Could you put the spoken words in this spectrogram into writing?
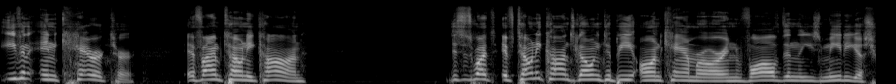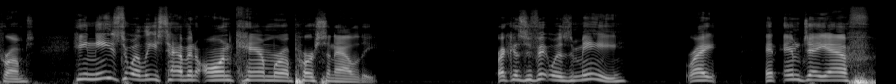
even in character. If I'm Tony Khan, this is what if Tony Khan's going to be on camera or involved in these media scrums, he needs to at least have an on-camera personality. Right? Cuz if it was me, right, and MJF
